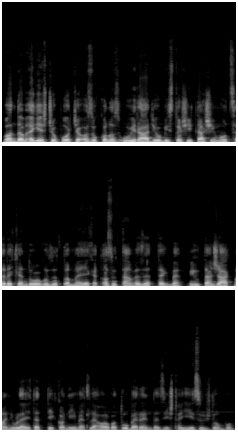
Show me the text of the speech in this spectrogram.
Vandam egész csoportja azokon az új rádióbiztosítási módszereken dolgozott, amelyeket azután vezettek be, miután zsákmányul ejtették a német lehallgató berendezést a Jézus dombon,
